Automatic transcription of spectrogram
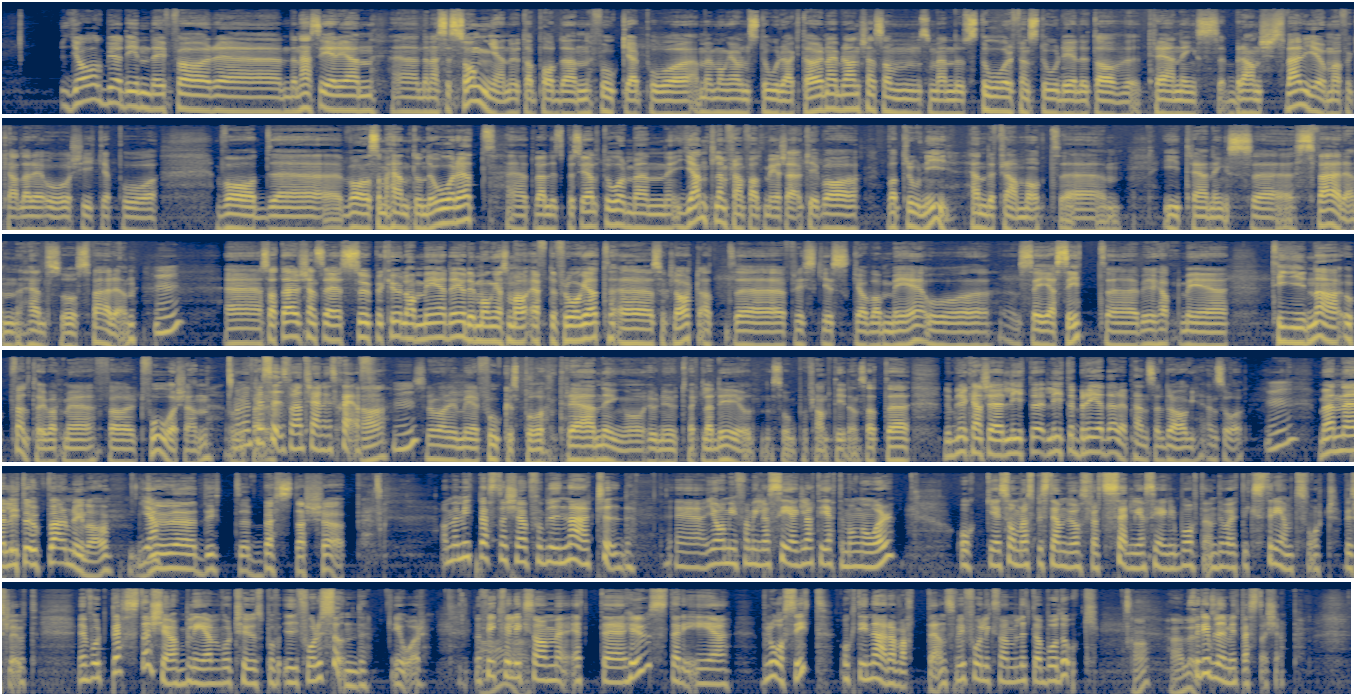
jag bjöd in dig för eh, den här serien, eh, den här säsongen utav podden fokar på ja, många av de stora aktörerna i branschen som, som ändå står för en stor del utav träningsbransch Sverige om man får kalla det och kika på vad, eh, vad som har hänt under året. Ett väldigt speciellt år men egentligen framförallt mer så här, okay, vad, vad tror ni händer framåt eh, i träningssfären, hälsosfären? Mm. Eh, så att där känns det superkul att ha med dig och det är många som har efterfrågat eh, såklart att eh, Friskis ska vara med och säga sitt. Eh, vi har haft med Tina Uppfält har ju varit med för två år sedan. Ja, men precis, vår träningschef. Ja, mm. Så då var det mer fokus på träning och hur ni utvecklar det och såg på framtiden. Så att eh, nu blir det kanske lite, lite bredare penseldrag än så. Mm. Men eh, lite uppvärmning då. Ja. Du, eh, ditt eh, bästa köp? Ja, men mitt bästa köp får bli närtid. Eh, jag och min familj har seglat i jättemånga år. Och i somras bestämde vi oss för att sälja segelbåten. Det var ett extremt svårt beslut. Men vårt bästa köp blev vårt hus på, i Fårösund i år. Då fick Ah. vi liksom ett eh, hus där det är blåsigt och det är nära vatten. Så vi får liksom lite av både och. Härligt. Så det blir mitt bästa köp.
